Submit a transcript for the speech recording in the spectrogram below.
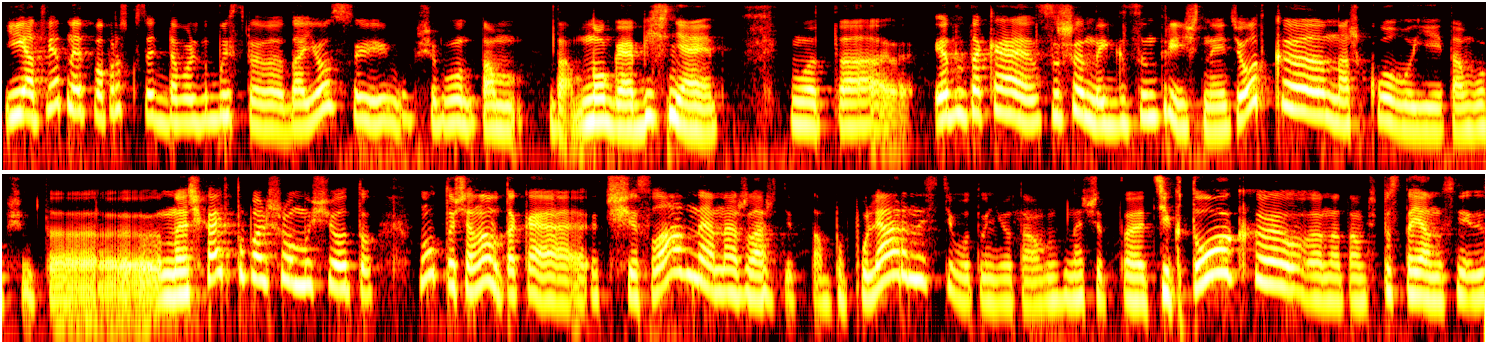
И ответ на этот вопрос, кстати, довольно быстро дается, и, в общем, он там, да, многое объясняет. Вот, а, это такая совершенно эгоцентричная тетка, на школу ей там, в общем-то, начхать по большому счету. Ну, то есть она вот такая тщеславная, она жаждет там популярности, вот у нее там, значит, ТикТок, она там постоянно сни-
